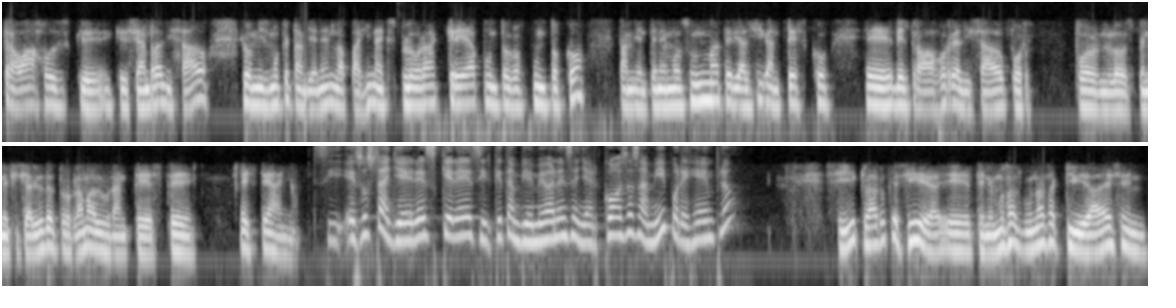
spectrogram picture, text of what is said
trabajos que, que, se han realizado, lo mismo que también en la página explora crea.gov.co, también tenemos un material gigantesco eh, del trabajo realizado por, por los beneficiarios del programa durante este, este año. Sí, esos talleres quiere decir que también me van a enseñar cosas a mí, por ejemplo. Sí, claro que sí. Eh, tenemos algunas actividades en,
